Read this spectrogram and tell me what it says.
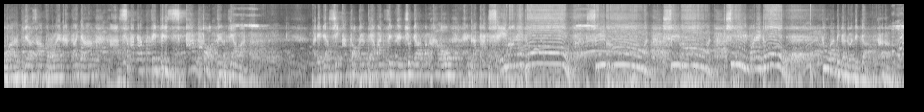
luar biasa perolehan angkanya nah, Sangat tipis Anto Bertiawan. Tadi dia si Anto Bertiawan Fikri Junior menghalau Dari belakang. Simon itu! Simon! Simon! Simon itu! Dua tiga dua tiga.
